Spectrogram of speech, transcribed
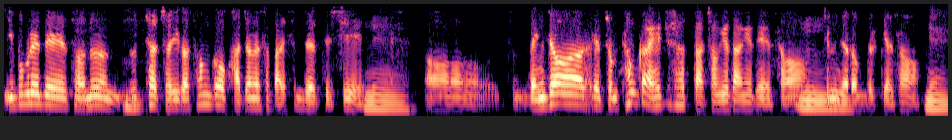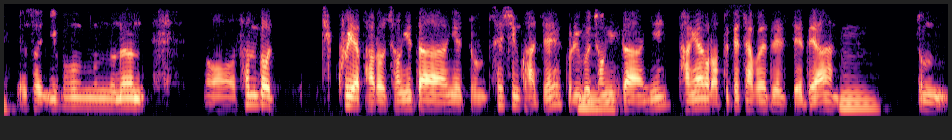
이 부분에 대해서는 누차 저희가 선거 과정에서 말씀드렸듯이 네. 어, 좀 냉정하게 좀 평가해 주셨다. 정의당에 대해서 음. 시민 여러분들께서 네. 그래서 이 부분은 어, 선거 직후에 바로 정의당의 좀 쇄신 과제 그리고 음. 정의당이 방향을 어떻게 잡아야 될지에 대한 음, 좀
